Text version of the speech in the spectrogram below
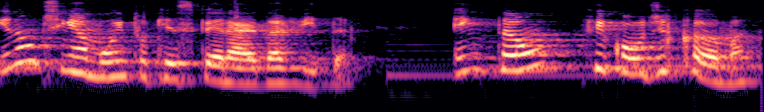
e não tinha muito o que esperar da vida. Então, ficou de cama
